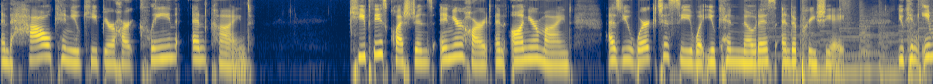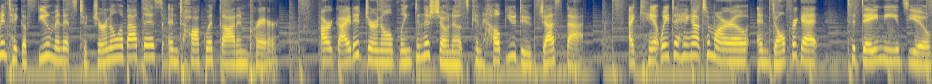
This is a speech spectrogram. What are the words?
and how can you keep your heart clean and kind? Keep these questions in your heart and on your mind as you work to see what you can notice and appreciate. You can even take a few minutes to journal about this and talk with God in prayer. Our guided journal, linked in the show notes, can help you do just that. I can't wait to hang out tomorrow, and don't forget, today needs you.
